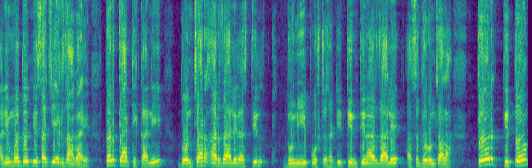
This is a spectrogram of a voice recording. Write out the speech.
आणि मदतनीसाची एक जागा आहे तर त्या ठिकाणी दोन चार अर्ज आलेले असतील. दोन्हीही पोस्टसाठी तीन तीन अर्ज आले असं धरून चाला. तर तिथं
